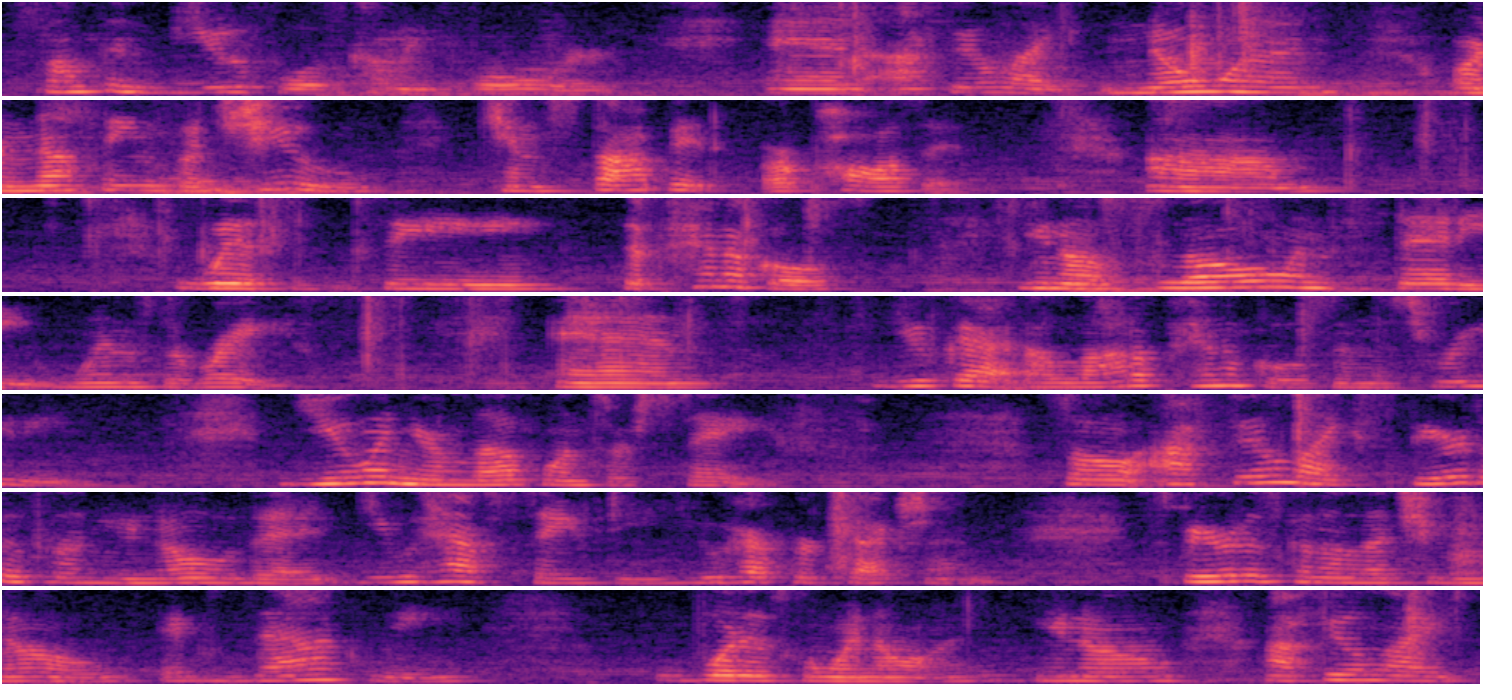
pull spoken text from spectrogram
Something beautiful is coming forward. And I feel like no one or nothing but you can stop it or pause it. Um, with the, the Pentacles, you know, slow and steady wins the race. And you've got a lot of Pentacles in this reading. You and your loved ones are safe. So I feel like Spirit is letting you know that you have safety, you have protection. Spirit is going to let you know exactly what is going on. You know, I feel like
